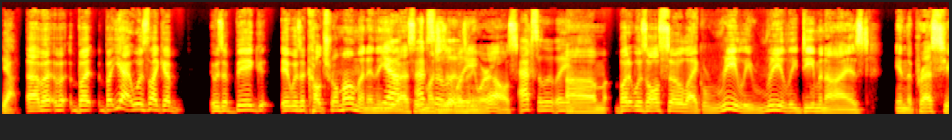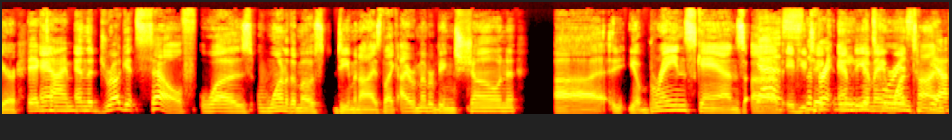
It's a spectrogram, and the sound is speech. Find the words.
yeah. Uh, but, but but yeah, it was like a it was a big it was a cultural moment in the Yeah, U.S. as much as it was anywhere else. Absolutely. Um, but it was also like really really demonized in the press here. Big and, time. And the drug itself was one of the most demonized. Like I remember being shown uh you know brain scans of Yes, if you take the MDMA one time yeah.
